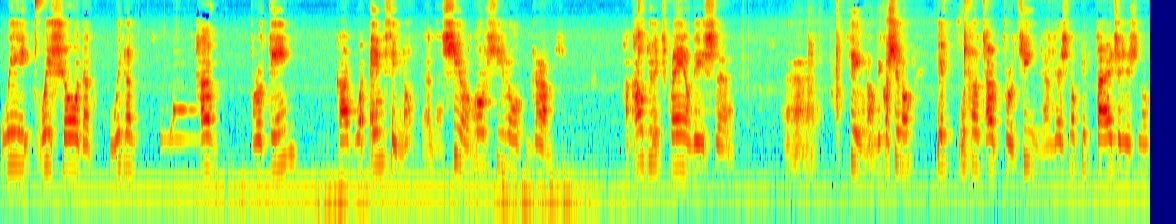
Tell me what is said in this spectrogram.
we we show that we don't have protein, carb, anything, no, uh, zero, all zero grams. How do you explain this uh, uh, thing, no? Because you know, if we don't have protein, and there's no peptides, and there's no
